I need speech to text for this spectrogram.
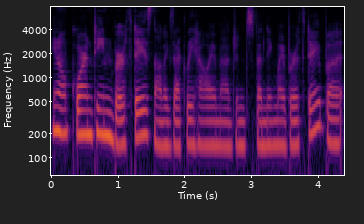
you know, quarantine birthday is not exactly how I imagined spending my birthday, but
